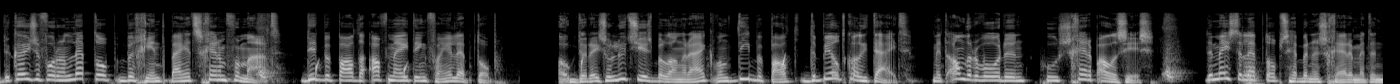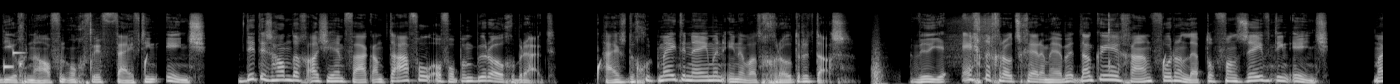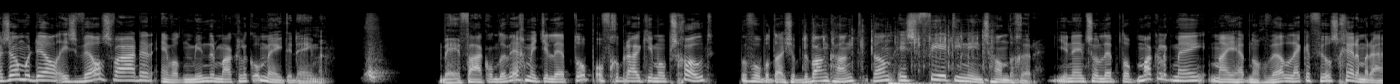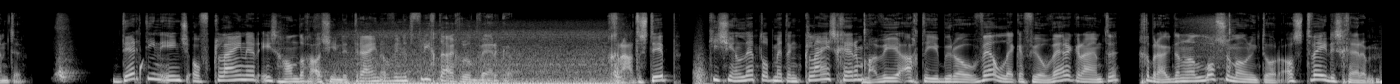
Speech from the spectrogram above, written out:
De keuze voor een laptop begint bij het schermformaat. Dit bepaalt de afmeting van je laptop. Ook de resolutie is belangrijk, want die bepaalt de beeldkwaliteit. Met andere woorden, hoe scherp alles is. De meeste laptops hebben een scherm met een diagonaal van ongeveer 15 inch. Dit is handig als je hem vaak aan tafel of op een bureau gebruikt. Hij is er goed mee te nemen in een wat grotere tas. Wil je echt een groot scherm hebben, dan kun je gaan voor een laptop van 17 inch. Maar zo'n model is wel zwaarder en wat minder makkelijk om mee te nemen. Ben je vaak onderweg met je laptop of gebruik je hem op schoot? Bijvoorbeeld als je op de bank hangt, dan is 14 inch handiger. Je neemt zo'n laptop makkelijk mee, maar je hebt nog wel lekker veel schermruimte. 13 inch of kleiner is handig als je in de trein of in het vliegtuig wilt werken. Gratis tip. Kies je een laptop met een klein scherm, maar wil je achter je bureau wel lekker veel werkruimte, gebruik dan een losse monitor als tweede scherm.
